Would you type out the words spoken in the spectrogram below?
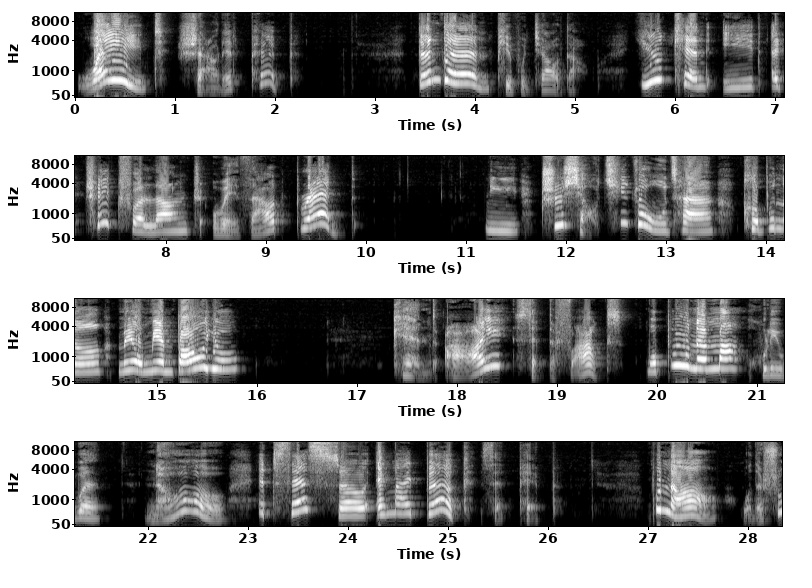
Wait! shouted Pip. 等等，皮普叫道：“You can't eat a chick for lunch without bread.” 你吃小鸡做午餐，可不能没有面包哟。Can't I? said the fox. 我不能吗？狐狸问。No, it says so in my book, said Pip. 不能，我的书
